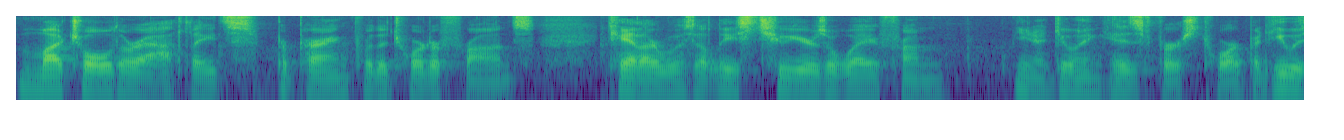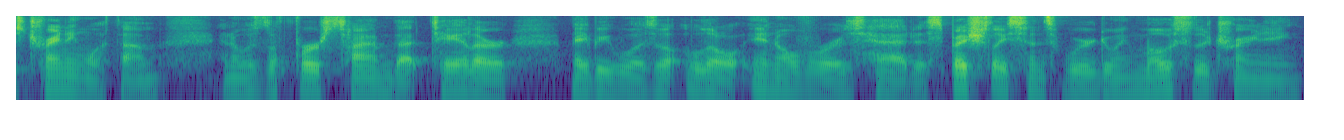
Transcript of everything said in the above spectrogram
much older athletes preparing for the Tour de France. Taylor was at least two years away from, you know, doing his first tour, but he was training with them, and it was the first time that Taylor maybe was a little in over his head, especially since we were doing most of the training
